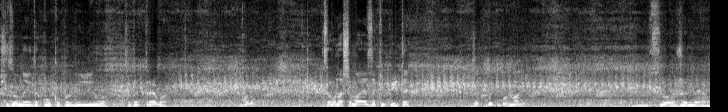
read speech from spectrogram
Що це в неї так око побіліло? Це так треба? Це вона ще має закипіти? Закупити погнали. Ну, все, женемо.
